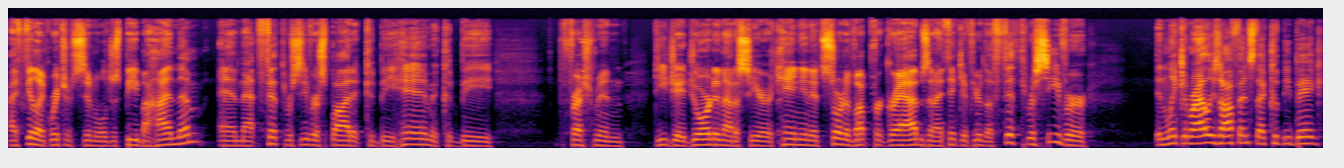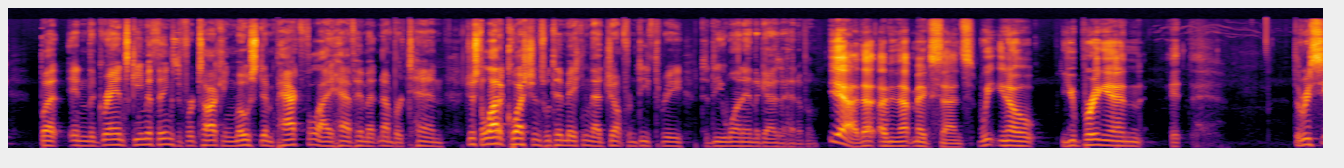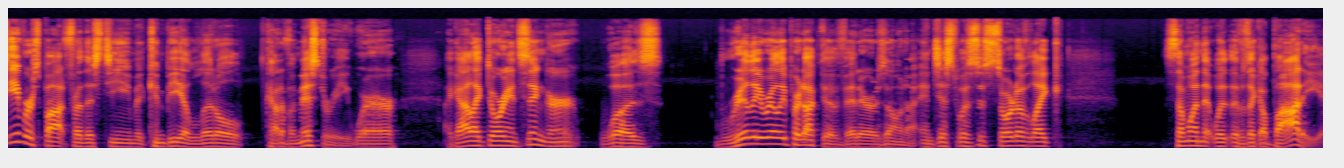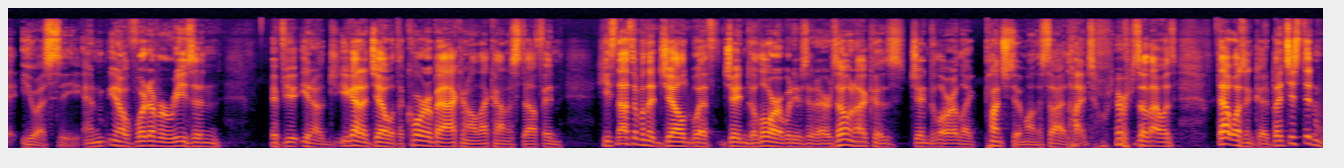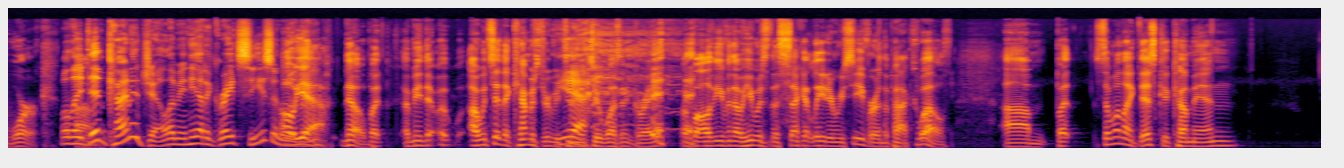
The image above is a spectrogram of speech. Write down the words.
I feel like Richardson will just be behind them, and that fifth receiver spot, it could be him, it could be the freshman DJ Jordan out of Sierra Canyon. It's sort of up for grabs, and I think if you're the fifth receiver in Lincoln Riley's offense, that could be big. But in the grand scheme of things, if we're talking most impactful, I have him at number 10. Just a lot of questions with him making that jump from D3 to D1 and the guys ahead of him. Yeah, that I mean that makes sense. We you know, you bring in it the receiver spot for this team, it can be a little kind of a mystery where a guy like Dorian Singer was really, really productive at Arizona and just was just sort of like someone that was it was like a body at USC. And you know, for whatever reason, if you you know you got to gel with the quarterback and all that kind of stuff. And he's not someone that gelled with Jayden de Laura when he was at Arizona because Jayden de Laura like punched him on the sidelines or whatever. So that was that wasn't good, but it just didn't work. Well, they Um, did kind of gel. I mean, he had a great season. Oh yeah, him. no, but I mean, the, I would say the chemistry between Yeah. the two wasn't great, even though he was the second leading receiver in the Pac-12. Um, but someone like this could come in,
